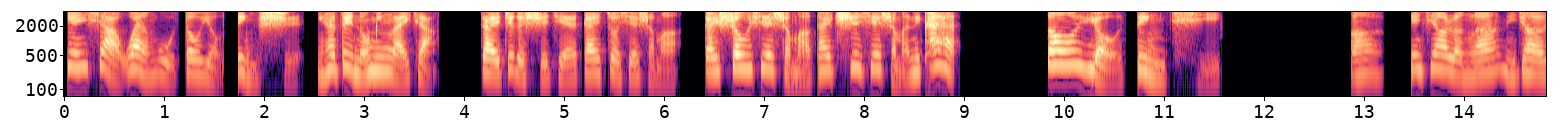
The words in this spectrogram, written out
天下万物都有定时。你看，对农民来讲，在这个时节该做些什么，该收些什么，该吃些什么，你看都有定期啊。天气要冷了，你就要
